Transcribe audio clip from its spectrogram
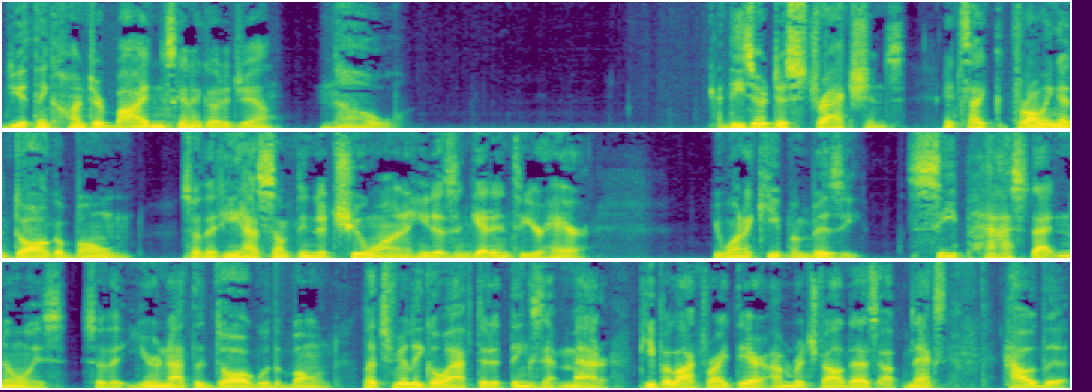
Do you think Hunter Biden's going to go to jail? No. These are distractions. It's like throwing a dog a bone so that he has something to chew on and he doesn't get into your hair. You want to keep him busy. See past that noise so that you're not the dog with a bone. Let's really go after the things that matter. Keep it locked right there. I'm Rich Valdes. Up next, how the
